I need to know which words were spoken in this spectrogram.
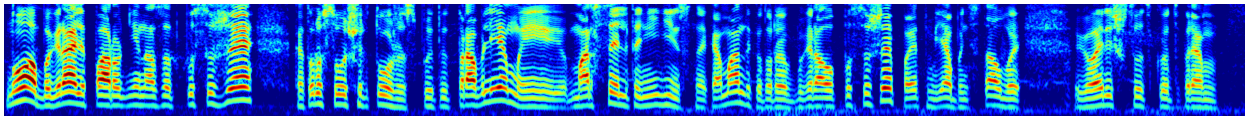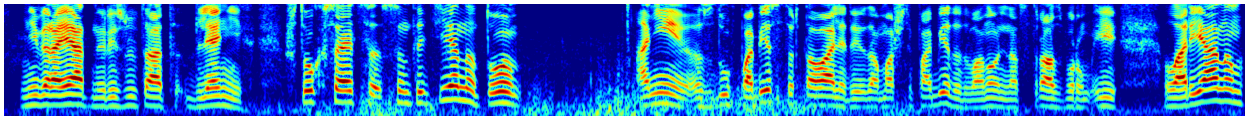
Но обыграли пару дней назад ПСЖ, который, в свою очередь, тоже испытывает проблемы. И Марсель это не единственная команда, которая обыграла ПСЖ, поэтому я бы не стал бы говорить, что это какой-то прям невероятный результат для них. Что касается Сент-Этьена, то они с двух побед стартовали, две домашние победы, 2-0 над Страсбургом и Ларьяном.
